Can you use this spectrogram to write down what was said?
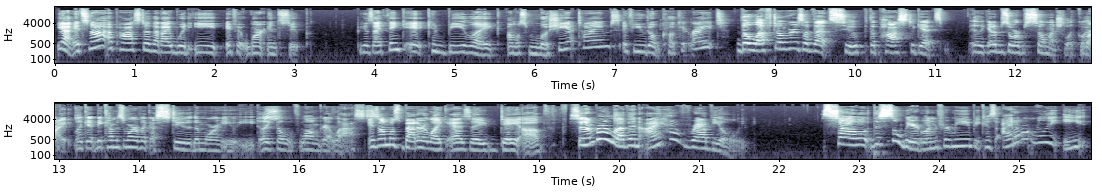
Yeah, it's not a pasta that I would eat if it weren't in soup. Because I think it can be like almost mushy at times if you don't cook it right. the leftovers of that soup, the pasta gets like it absorbs so much liquid. Right. Like it becomes more of like a stew the more you eat, like the longer it lasts. It's almost better like as a day of. so number 11, I have ravioli. So this is a weird one for me because I don't really eat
